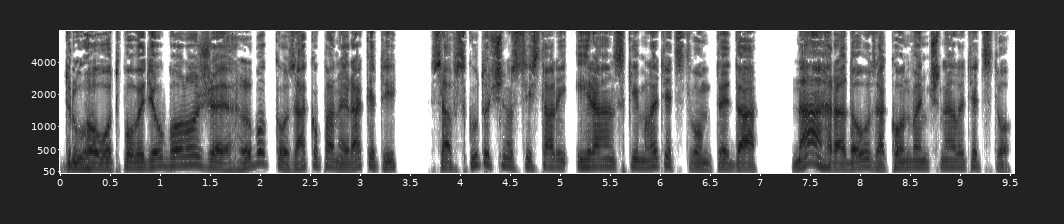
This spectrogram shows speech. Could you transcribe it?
Druhou odpoveďou bolo, že hlboko zakopané rakety sa v skutočnosti stali iránskym letectvom, teda náhradou za konvenčné letectvo.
